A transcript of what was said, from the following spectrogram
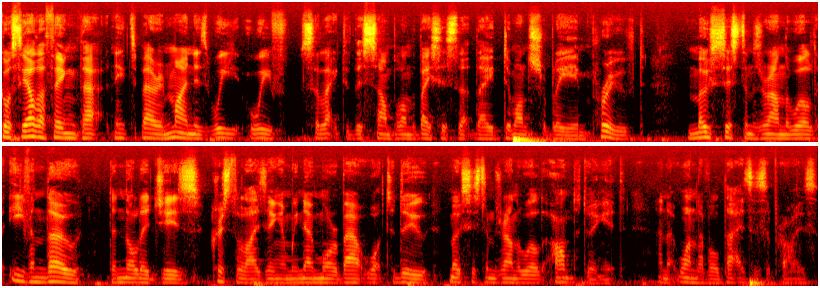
Of course, the other thing that needs to bear in mind is we, we've selected this sample on the basis that they demonstrably improved. Most systems around the world, even though the knowledge is crystallizing and we know more about what to do, most systems around the world aren't doing it. And at one level, that is a surprise.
